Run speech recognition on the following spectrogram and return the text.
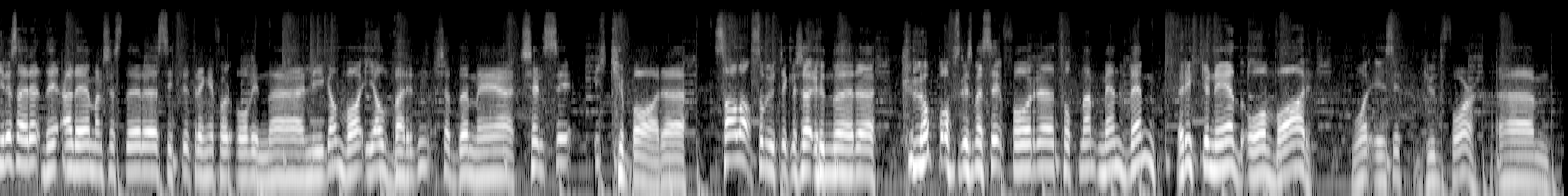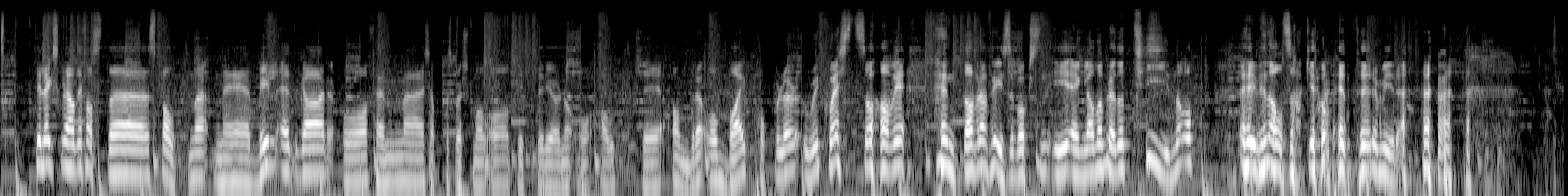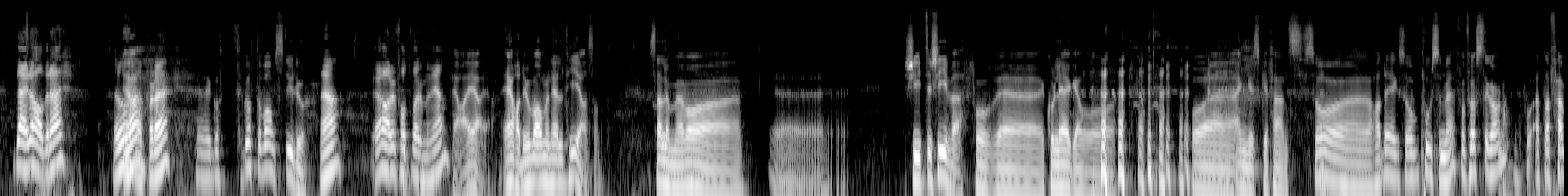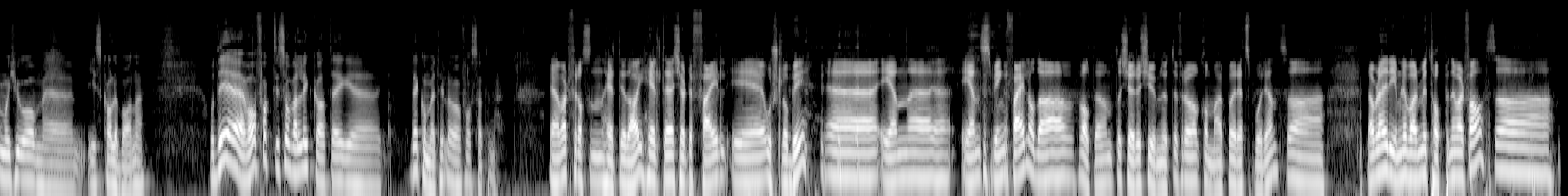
Fire seire, det er det Manchester City trenger for å vinne ligaen. Hva i all verden skjedde med Chelsea? Ikke bare Sala som utvikler seg under eh, Klopp oppskriftsmessig for eh, Tottenham, men hvem rykker ned, og var? What is it good for? Um, i tillegg skal vi ha de faste spaltene med Bill Edgar og fem eh, kjappe spørsmål og Twitter-hjørnet og alt det andre. Og by popular request så har vi henta fra fryseboksen i England og prøvd å tine opp Øyvind Alsaker og Petter Myhre. Deilig å ha dere her. Jo, Ja. takk for det. Eh, Godt, godt og varmt studio. Ja. Ja, har du fått varmen igjen? Ja, ja, ja. Jeg hadde jo varmen hele tida. Selv om jeg var eh, skyteskive for uh, kolleger og, og uh, engelske fans. Så uh, hadde jeg sovepose med for første gang for, etter 25 år med iskalde bane. Og det var faktisk så vellykka at jeg Det kommer jeg til å fortsette med. Jeg har vært frossen helt i dag, helt til jeg kjørte feil i Oslo by. Én eh, en sving feil, og da valgte jeg å kjøre 20 minutter for å komme meg på rett spor igjen. Så da ble jeg rimelig varm i toppen i hvert fall. Så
